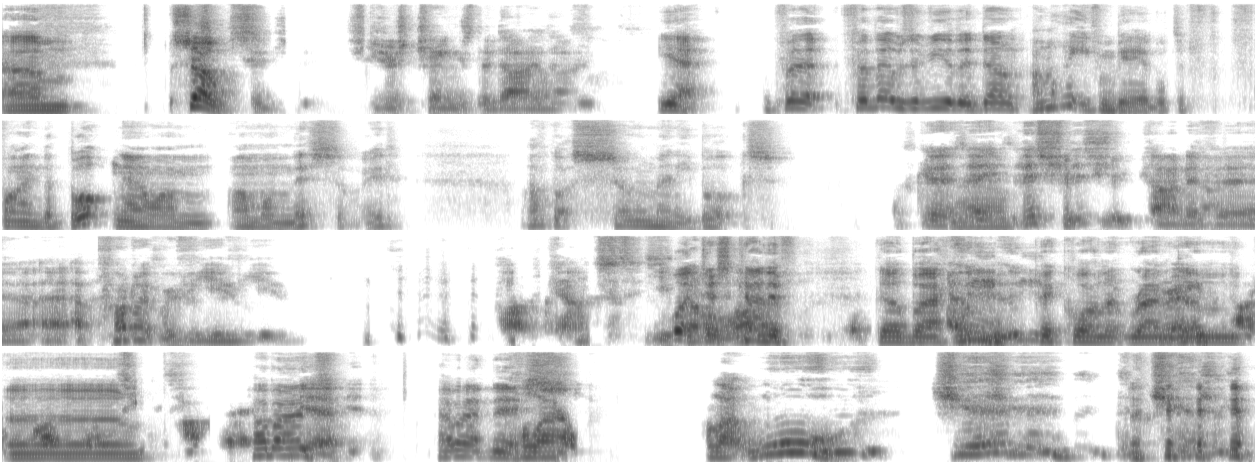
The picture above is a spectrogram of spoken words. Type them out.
um. So She, she just changed the dial. yeah, for for those of you that don't, I might even be able to find the book now. I'm I'm on this side. I've got so many books. I was going to say, Um, this should be kind of a, a product review podcast. You've What just kind of go back and pick one at random. Um, how about Yeah. how about this? pull out, pull out, woo, German, the German.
